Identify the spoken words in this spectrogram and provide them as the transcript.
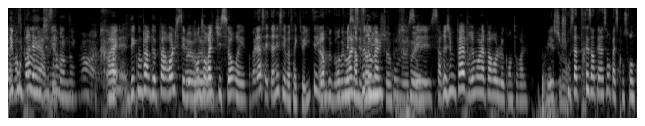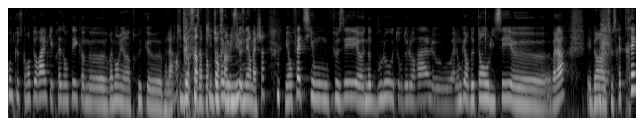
Dès qu'on parle, on dit ça maintenant. euh, Ouais, dès qu'on parle de parole, c'est le grand oral qui sort. Et... ah bah là, cette année, c'est votre actualité. Alors hein. que le grand Oui, oral, c'est un peu dommage, minutes, je trouve. Ouais. Ça résume pas vraiment la parole, le grand oral. Mais je, je trouve ça très intéressant parce qu'on se rend compte que ce grand oral qui est présenté comme euh, vraiment un truc euh, voilà Qui très, dure très important, qui dure révolutionnaire machin. Mais en fait, si on faisait euh, notre boulot autour de l'oral au- à longueur de temps au lycée, euh, voilà, et ben ce serait très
